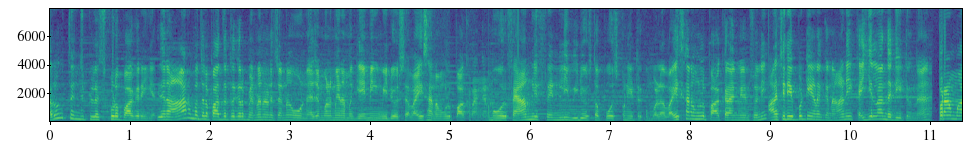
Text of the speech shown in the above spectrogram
அறுபத்தஞ்சு ப்ளஸ் கூட பார்க்குறீங்க இதை நான் ஆரம்பத்தில் பார்த்துட்டு இருக்கிறப்ப என்ன நினைச்சேன்னா ஓ நிஜமாலுமே நம்ம கேமிங் வீடியோஸை வயசானவங்களும் பார்க்குறாங்க நம்ம ஒரு ஃபேமிலி ஃப்ரெண்ட்லி வீடியோஸ் தான் போஸ்ட் பண்ணிட்டு இருக்கும் போல வயசானவங்களும் பார்க்குறாங்களேன்னு சொல்லி ஆச்சரியப்பட்டு எனக்கு நானே கையெல்லாம் தட்டிட்டு இருந்தேன். அப்புறமா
